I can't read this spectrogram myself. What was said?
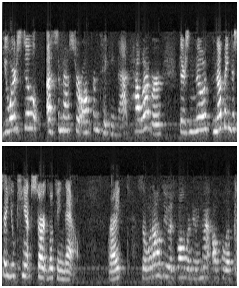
You are still a semester off from taking that. However, there's no, nothing to say you can't start looking now, right? So what I'll do is while we're doing that, I'll pull up the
